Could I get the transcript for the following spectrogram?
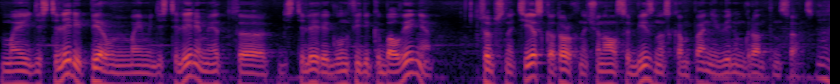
моей дистиллерии, первыми моими дистиллериями, это дистиллерия Глунфидик и Балвения – собственно, те, с которых начинался бизнес компании William Grant Sons. Угу.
